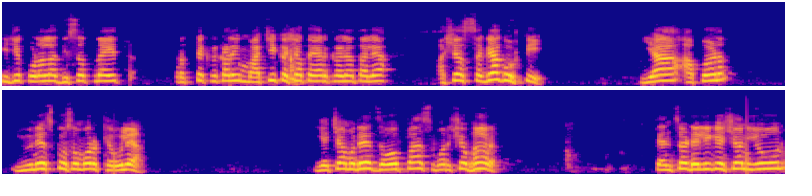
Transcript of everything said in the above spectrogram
की जे कोणाला दिसत नाहीत प्रत्येक ठिकाणी माची कशा तयार करण्यात आल्या अशा सगळ्या गोष्टी या आपण युनेस्को समोर ठेवल्या. याच्यामध्ये जवळपास वर्षभर त्यांचं डेलिगेशन येऊन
